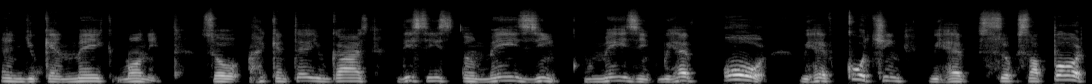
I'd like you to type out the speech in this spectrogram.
and you can make money. So i can tell you guys this is amazing amazing. We have all. We have coaching we have su support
